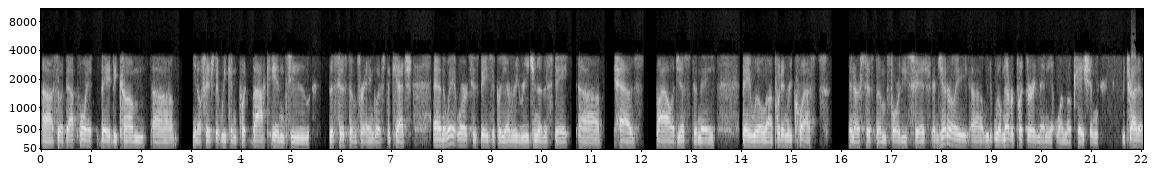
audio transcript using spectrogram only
Uh, so at that point, they become uh, you know fish that we can put back into the system for anglers to catch. And the way it works is basically every region of the state uh, has biologists, and they they will uh, put in requests in our system for these fish. And generally, uh, we, we'll never put very many at one location. We try to,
